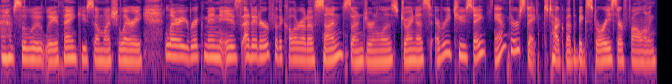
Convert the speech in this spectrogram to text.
Absolutely. Thank you so much, Larry. Larry Ryckman is editor for the Colorado Sun. Sun journalists join us every Tuesday and Thursday to talk about the big stories they're following.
